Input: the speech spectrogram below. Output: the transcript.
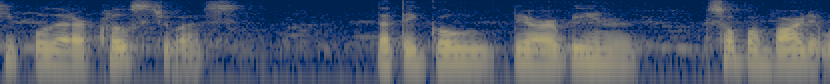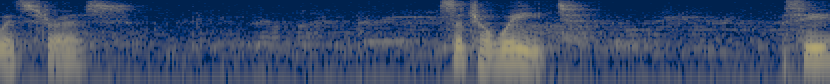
people that are close to us that they go they are being so bombarded with stress. Such a weight. See?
